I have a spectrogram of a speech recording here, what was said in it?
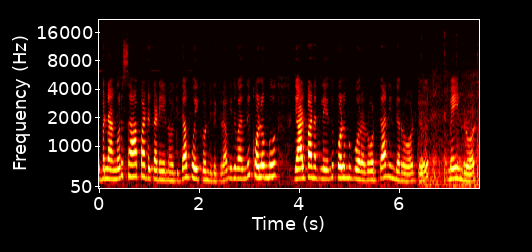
இப்போ நாங்கள் ஒரு சாப்பாட்டு கடையை நோக்கி தான் போய் கொண்டிருக்கிறோம். இது வந்து கொழும்பு யாழ்ப்பாணத்துலேருந்து கொழும்பு போகிற ரோட் தான் இந்த ரோட்டு மெயின் ரோட்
